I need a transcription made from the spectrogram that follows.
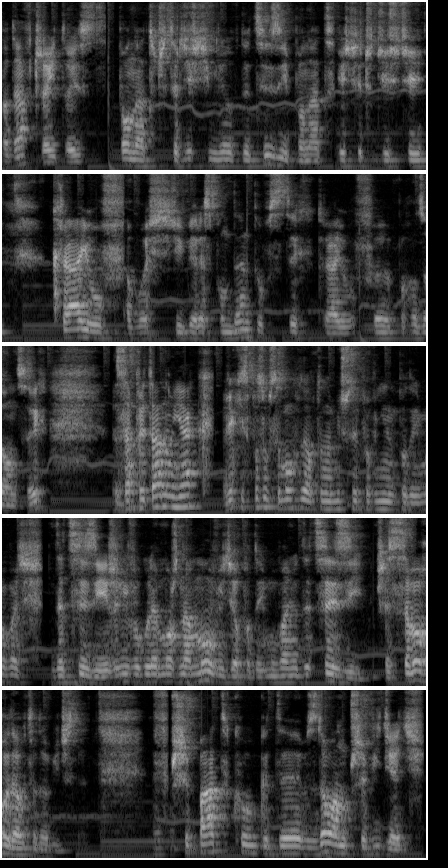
badawczej. To jest ponad 40 milionów decyzji, ponad 230 krajów, a właściwie respondentów z tych krajów e, pochodzących. Zapytano, jak, w jaki sposób samochód autonomiczny powinien podejmować decyzje, jeżeli w ogóle można mówić o podejmowaniu decyzji przez samochód autonomiczny. W przypadku, gdy zdoła on przewidzieć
